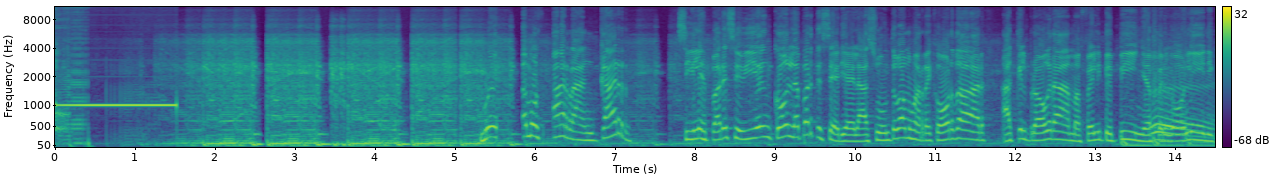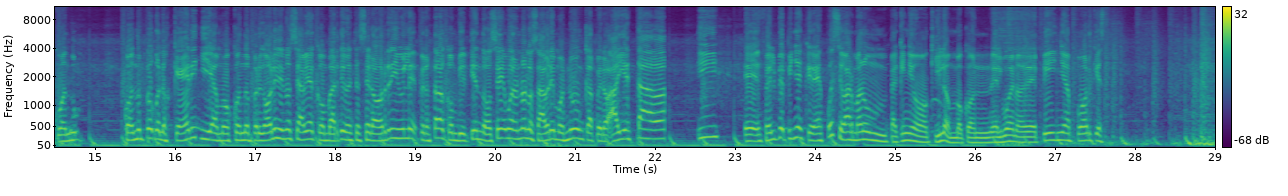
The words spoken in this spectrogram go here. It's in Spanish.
Bueno, vamos a arrancar, si les parece bien, con la parte seria del asunto. Vamos a recordar aquel programa, Felipe Piña, Pergolini, cuando, cuando un poco los queríamos, cuando Pergolini no se había convertido en este ser horrible, pero estaba convirtiéndose, bueno, no lo sabremos nunca, pero ahí estaba. Y eh, Felipe Piña que después se va a armar un pequeño quilombo con el bueno de Piña porque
